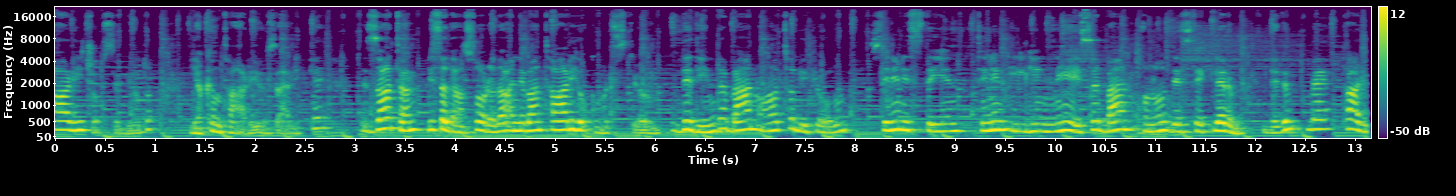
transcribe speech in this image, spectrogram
tarihi çok seviyordu. Yakın tarihi özellikle. Zaten liseden sonra da anne ben tarih okumak istiyorum dediğinde ben ona tabii ki oğlum senin isteğin, senin ilgin neyse ben onu desteklerim dedim ve tarih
